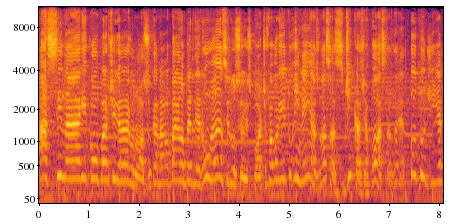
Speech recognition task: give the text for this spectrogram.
assinar e compartilhar o nosso canal para não perder um lance do seu esporte favorito e nem as nossas dicas de apostas. Né? Todo dia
